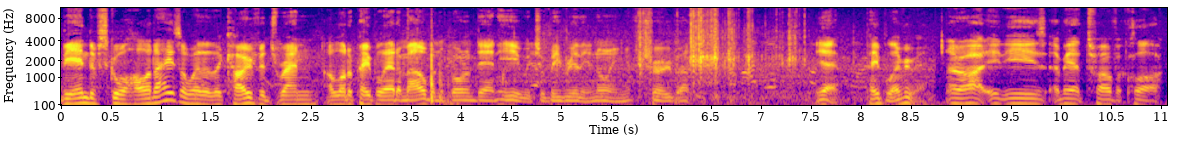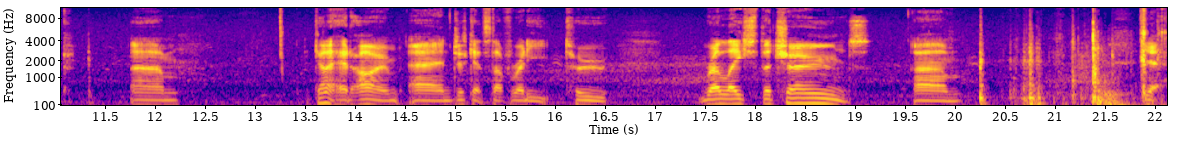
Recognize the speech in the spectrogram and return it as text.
the end of school holidays or whether the COVID's ran a lot of people out of Melbourne and brought them down here, which will be really annoying if true, but yeah, people everywhere. All right, it is about 12 o'clock. Um, gonna head home and just get stuff ready to release the tunes. Um, yeah,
